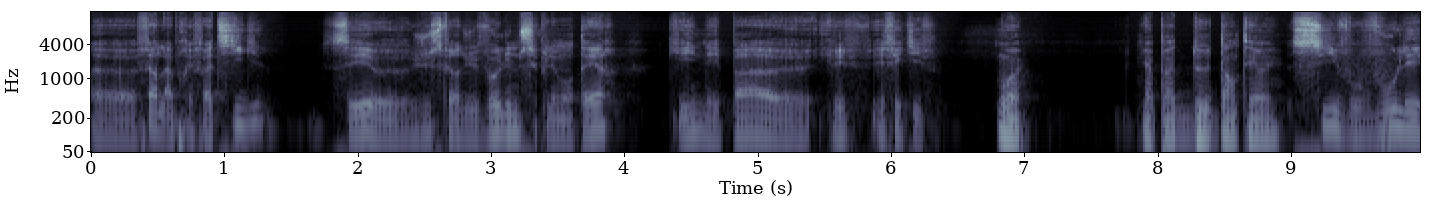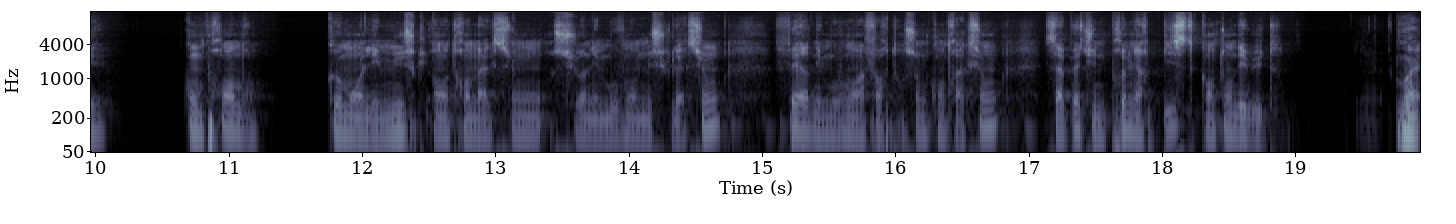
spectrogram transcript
euh, faire de la pré-fatigue, c'est euh, juste faire du volume supplémentaire qui n'est pas effectif. Ouais. Il n'y a pas d'intérêt. Si vous voulez comprendre comment les muscles entrent en action sur les mouvements de musculation, faire des mouvements à forte tension de contraction, ça peut être une première piste quand on débute. Ouais.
